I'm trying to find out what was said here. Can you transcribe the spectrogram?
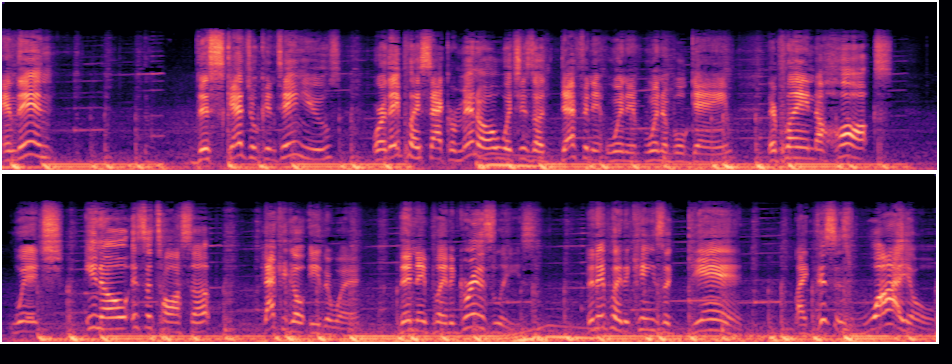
And then this schedule continues where they play Sacramento, which is a definite win- winnable game. They're playing the Hawks, which, you know, it's a toss up. That could go either way. Then they play the Grizzlies. Then they play the Kings again. Like, this is wild.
